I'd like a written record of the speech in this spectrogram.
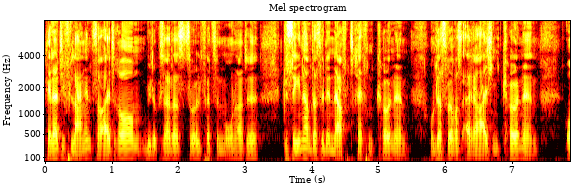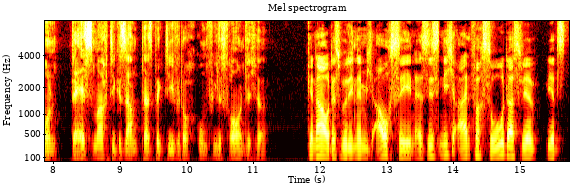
relativ langen Zeitraum, wie du gesagt hast, 12, 14 Monate, gesehen haben, dass wir den Nerv treffen können und dass wir was erreichen können. Und das macht die Gesamtperspektive doch um vieles freundlicher. Genau, das würde ich nämlich auch sehen. Es ist nicht einfach so, dass wir jetzt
